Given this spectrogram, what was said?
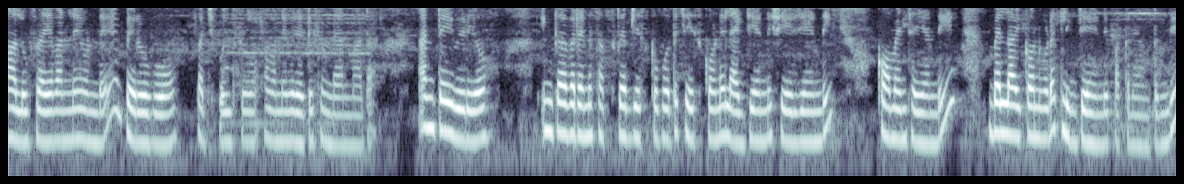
ఆలు ఫ్రై అవన్నీ ఉండే పెరుగు పచ్చిపులుసు అవన్నీ వెరైటీస్ ఉండే అనమాట అంతే ఈ వీడియో. ఇంకా ఎవరైనా సబ్స్క్రైబ్ చేసుకోకపోతే చేసుకోండి లైక్ చేయండి షేర్ చేయండి. కామెంట్ చేయండి. బెల్ ఐకాన్ కూడా క్లిక్ చేయండి పక్కనే ఉంటుంది.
